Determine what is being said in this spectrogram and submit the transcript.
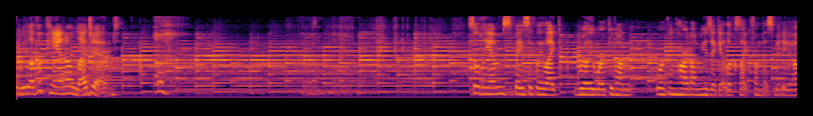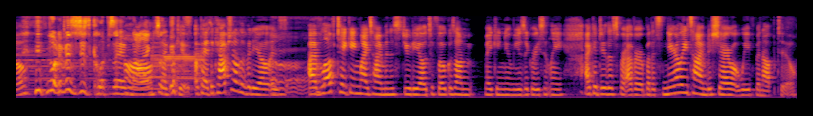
know we love a piano legend. So Liam's basically like really working on working hard on music. It looks like from this video. what if it's just clips of him Aw, not actually? that's cute. Okay, the caption of the video is I've loved taking my time in the studio to focus on making new music recently. I could do this forever, but it's nearly time to share what we've been up to.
